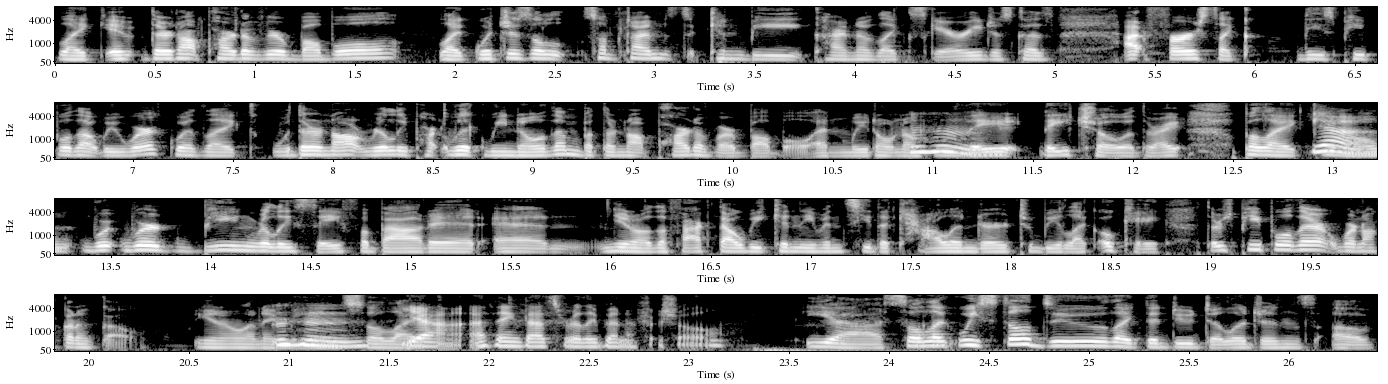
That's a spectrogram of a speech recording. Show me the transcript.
like if they're not part of your bubble like which is a sometimes it can be kind of like scary just because at first like these people that we work with like they're not really part like we know them but they're not part of our bubble and we don't know who they they chose right but like Mm-hmm. Yeah. you know we're, we're being really safe about it and you know the fact that we can even see the calendar to be like okay there's people there we're not gonna go you know what i mean so like yeah, I think that's really beneficial. Yeah, so like we still do like the due diligence of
